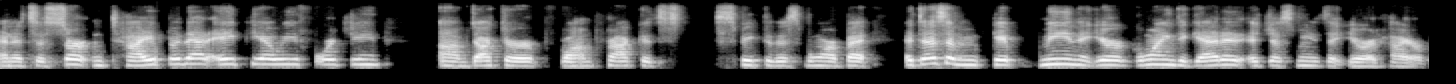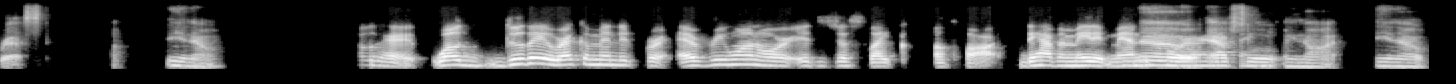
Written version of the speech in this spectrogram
and it's a certain type of that APOE4 gene. Um, Dr. Van Praag could speak to this more, but it doesn't get, mean that you're going to get it. It just means that you're at higher risk, you know. Okay. Well, do they recommend it for everyone or it's just like a thought? They haven't made it mandatory. No, absolutely not. You know,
